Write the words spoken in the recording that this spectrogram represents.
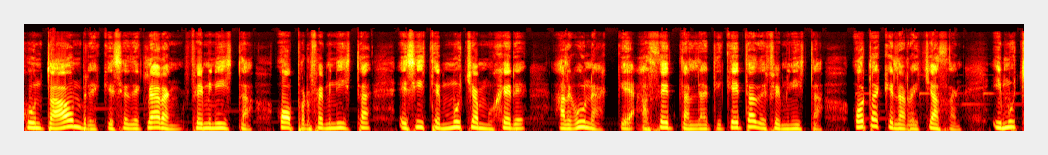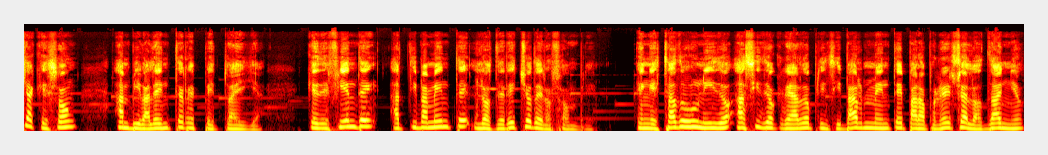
Junto a hombres que se declaran feministas o profeministas, existen muchas mujeres, algunas que aceptan la etiqueta de feminista, otras que la rechazan y muchas que son ambivalentes respecto a ella que defienden activamente los derechos de los hombres. En Estados Unidos ha sido creado principalmente para oponerse a los daños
